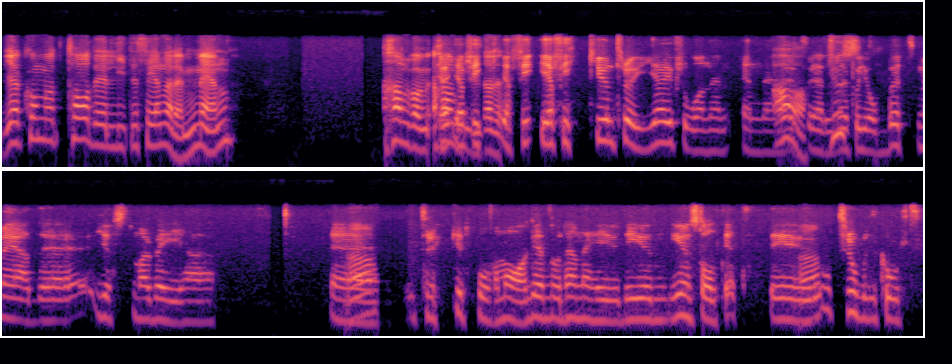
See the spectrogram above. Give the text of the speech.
Jag kommer att ta det lite senare, men han var, han Jag, jag, fick, jag, fick, jag fick ju en tröja ifrån en, en eh, Ah, förälder just. på jobbet med eh, just Marbella eh, Ja. trycket på magen och den är ju, det är ju, en- det är ju en stolthet. Det är ju Ja. otroligt coolt.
